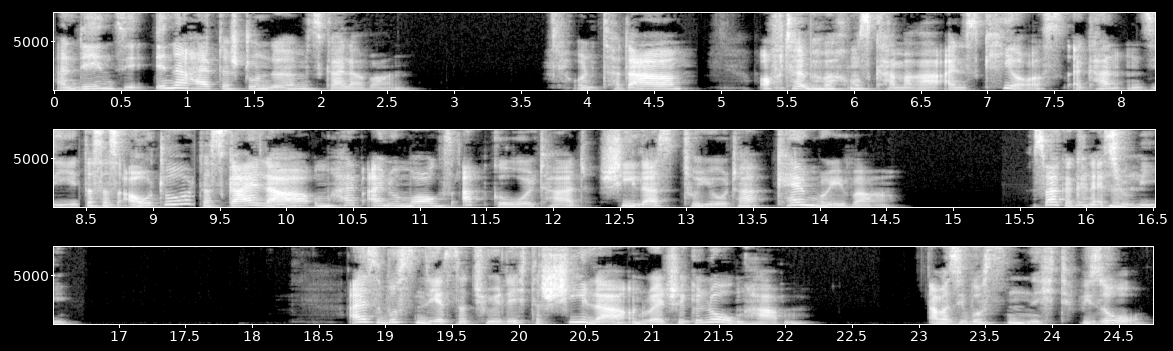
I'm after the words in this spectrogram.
an denen sie innerhalb der Stunde mit Skylar waren. Und tada! Auf der Überwachungskamera eines Kiosks erkannten sie, dass das Auto, das Skylar um halb ein Uhr morgens abgeholt hat, Sheilas Toyota Camry war. Es war gar kein Mhm. SUV. Also wussten sie jetzt natürlich, dass Sheila und Rachel gelogen haben. Aber sie wussten nicht wieso.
